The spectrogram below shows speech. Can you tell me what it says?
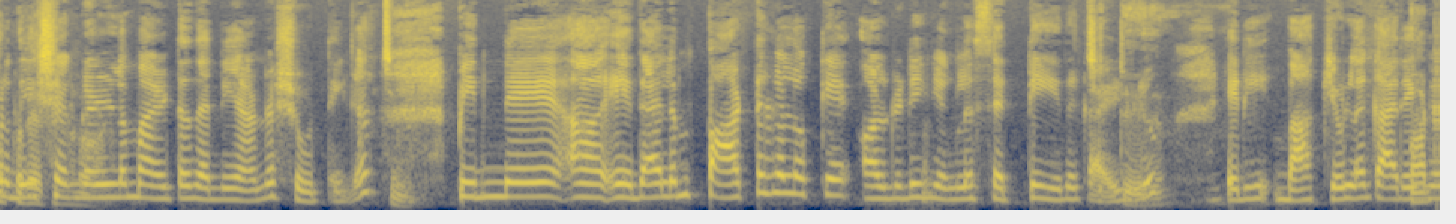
പ്രദേശങ്ങളിലുമായിട്ട് തന്നെയാണ് ഷൂട്ടിങ് പിന്നെ ഏതായാലും പാട്ടുകളൊക്കെ ഓൾറെഡി ഞങ്ങൾ സെറ്റ് ചെയ്ത് കഴിഞ്ഞു. ഇനി ബാക്കിയുള്ള കാര്യങ്ങൾ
